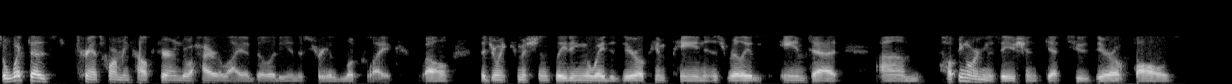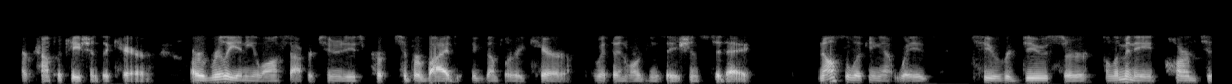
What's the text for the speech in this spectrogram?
so, what does transforming healthcare into a higher reliability industry look like? Well, the Joint Commission's Leading the Way to Zero campaign is really aimed at um, helping organizations get to zero falls or complications of care, or really any lost opportunities per, to provide exemplary care within organizations today. And also looking at ways to reduce or eliminate harm to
